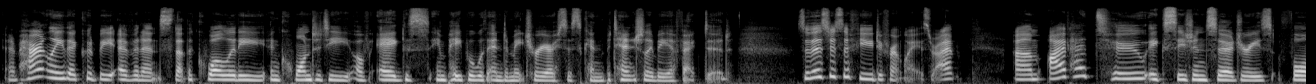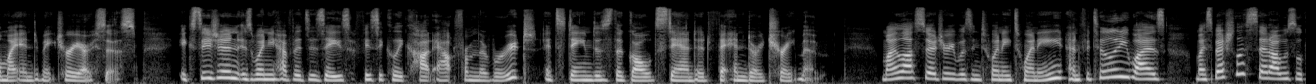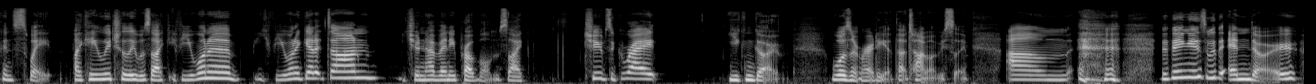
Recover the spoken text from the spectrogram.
And apparently, there could be evidence that the quality and quantity of eggs in people with endometriosis can potentially be affected. So there's just a few different ways, right? Um, I've had two excision surgeries for my endometriosis. Excision is when you have the disease physically cut out from the root. It's deemed as the gold standard for endo treatment. My last surgery was in 2020, and fertility wise, my specialist said I was looking sweet. Like he literally was like, if you wanna if you wanna get it done, you shouldn't have any problems. Like tubes are great, you can go. Wasn't ready at that time, obviously. Um, the thing is with endo,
